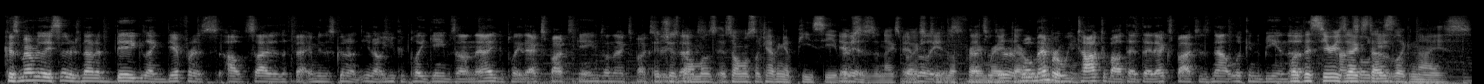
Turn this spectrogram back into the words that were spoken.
because remember they said there's not a big like difference outside of the fact. I mean, it's gonna you know you can play games on that. You can play the Xbox games on the Xbox. It's Series just X. almost it's almost like having a PC versus is. an It Xbox really because the is. frame rate there. Well, remember we talked about that. That Xbox is not looking to be in the. But the Series X does game. look nice.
